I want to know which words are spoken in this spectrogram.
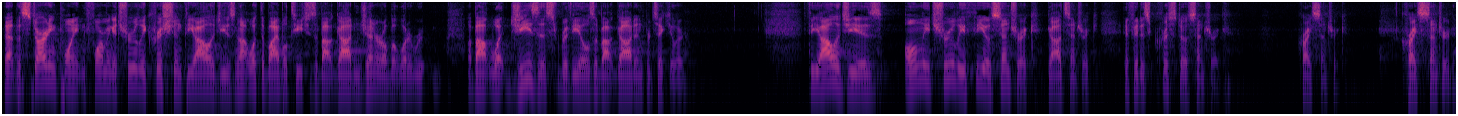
that the starting point in forming a truly Christian theology is not what the Bible teaches about God in general, but what re- about what Jesus reveals about God in particular. Theology is only truly theocentric, God centric, if it is Christocentric, Christ centric, Christ centered.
